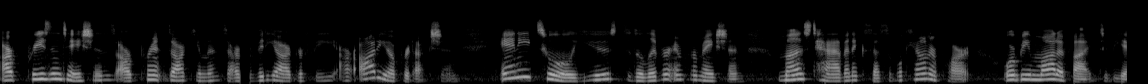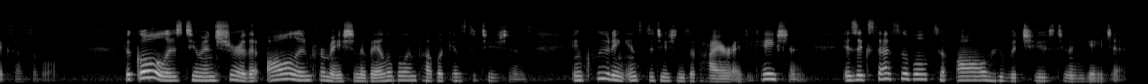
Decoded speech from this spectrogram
our presentations, our print documents, our videography, our audio production, any tool used to deliver information must have an accessible counterpart or be modified to be accessible. The goal is to ensure that all information available in public institutions, including institutions of higher education, is accessible to all who would choose to engage it.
